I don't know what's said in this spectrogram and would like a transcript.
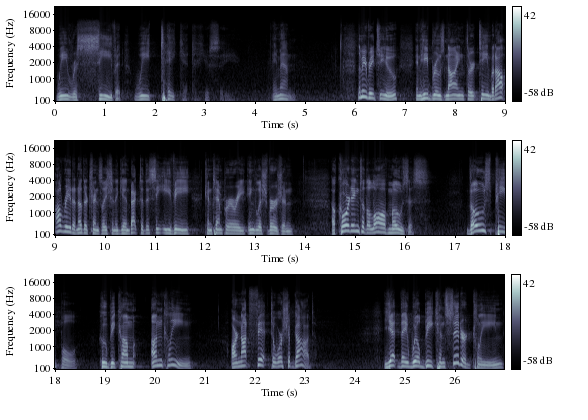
We receive it, we take it, you see. Amen. Let me read to you in Hebrews 9:13, but I'll, I'll read another translation again, back to the CEV, Contemporary English Version. According to the law of Moses, those people who become unclean are not fit to worship God. Yet they will be considered clean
